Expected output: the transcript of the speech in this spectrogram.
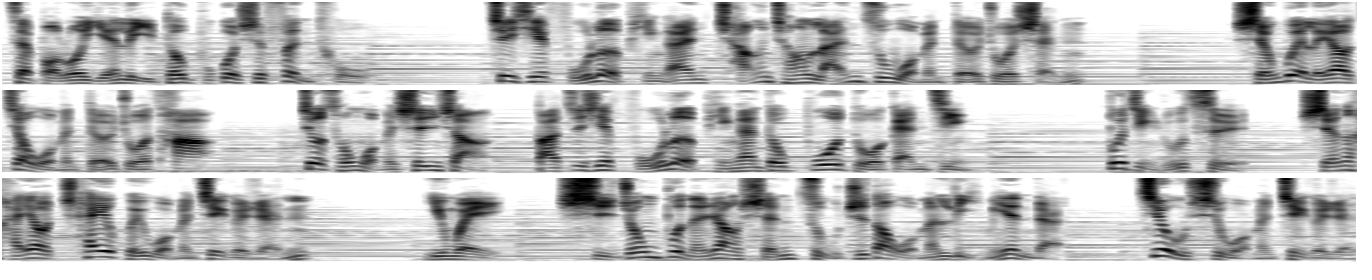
在保罗眼里都不过是粪土。这些福乐平安常常拦阻我们得着神。神为了要叫我们得着他，就从我们身上把这些福乐平安都剥夺干净。不仅如此，神还要拆毁我们这个人，因为始终不能让神组织到我们里面的，就是我们这个人。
